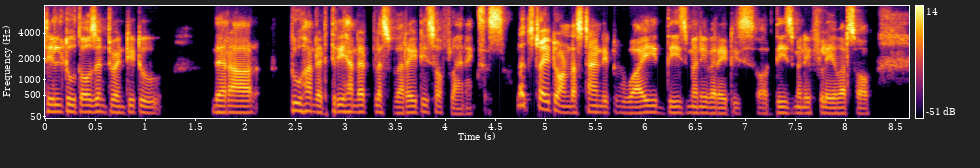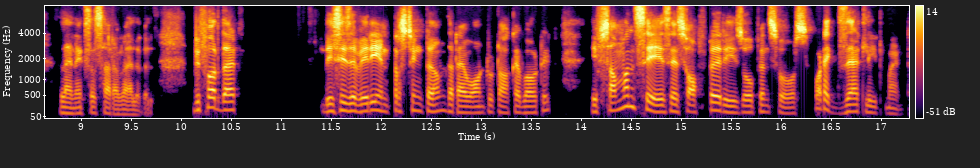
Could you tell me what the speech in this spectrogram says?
till 2022, there are 200, 300 plus varieties of Linuxes. Let's try to understand it, why these many varieties or these many flavors of Linuxes are available. Before that, this is a very interesting term that I want to talk about it. If someone says a software is open source, what exactly it meant?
